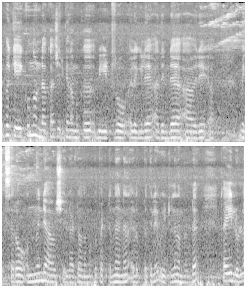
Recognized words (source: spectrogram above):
അപ്പോൾ കേക്കൊന്നും ഉണ്ടാക്കാൻ ശരിക്കും നമുക്ക് ബീറ്ററോ അല്ലെങ്കിൽ അതിന്റെ ആ ഒരു മിക്സറോ ഒന്നിന്റെ ആവശ്യമില്ല കേട്ടോ നമുക്ക് പെട്ടെന്ന് തന്നെ എളുപ്പത്തിൽ വീട്ടിൽ നമ്മളുടെ കയ്യിലുള്ള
